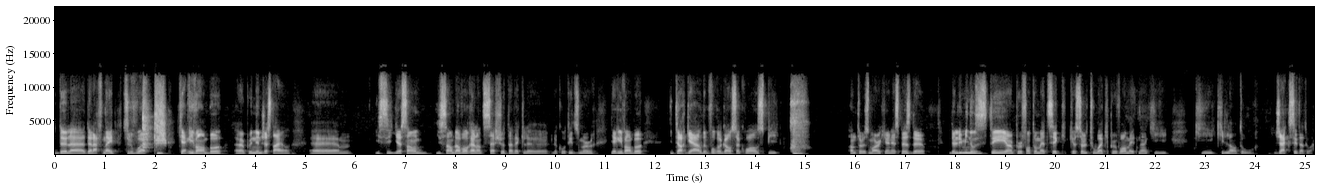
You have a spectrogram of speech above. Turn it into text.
de la, de la fenêtre. Tu le vois qui arrive en bas, un peu ninja style. Euh, ici, il, semble, il semble avoir ralenti sa chute avec le, le côté du mur. Il arrive en bas, il te regarde, vos regards se croisent, puis Hunter's Mark, il y a une espèce de, de luminosité un peu fantomatique que seul toi qui peux voir maintenant qui, qui, qui l'entoure. Jack, c'est à toi.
